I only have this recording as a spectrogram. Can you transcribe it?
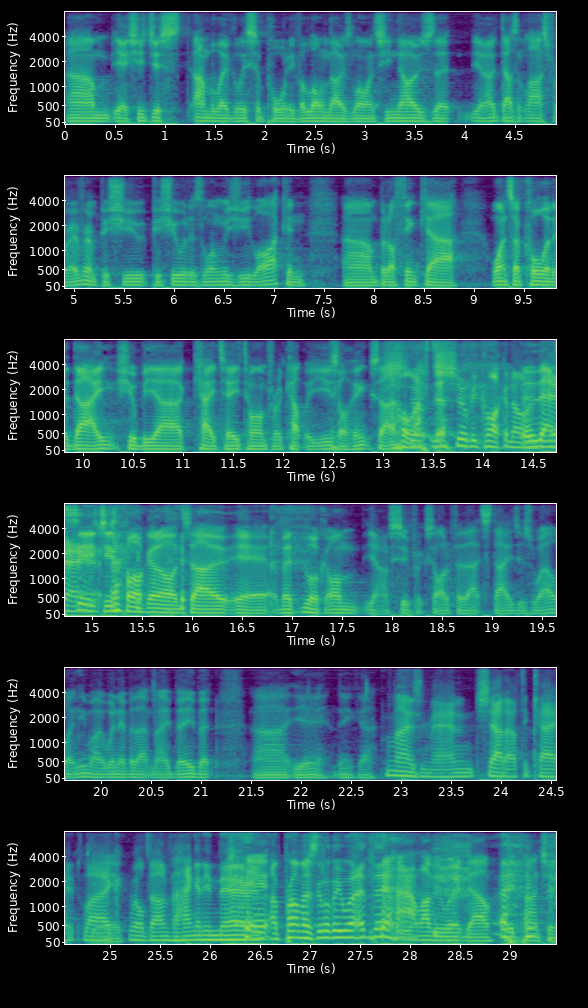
um, yeah, she's just unbelievably supportive along those lines. She knows that you know it doesn't last forever, and pursue pursue it as long as you like. And um, but I think. Uh, once I call it a day, she'll be uh, KT time for a couple of years, I think. So I'll have to. she'll be clocking on. That's yeah, it. She's clocking on. So yeah, but look, I'm you know super excited for that stage as well. Anyway, whenever that may be, but uh, yeah, there you go. Amazing man, and shout out to Kate. Like, yeah. well done for hanging in there. I promise it'll be worth it. I love your work, Dale. Keep punching.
